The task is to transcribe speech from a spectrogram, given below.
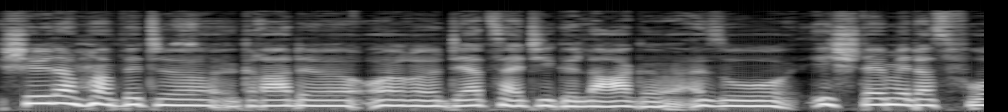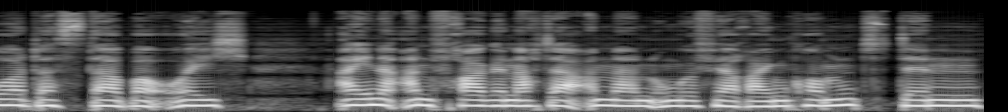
Schilder mal bitte gerade eure derzeitige Lage. Also ich stelle mir das vor, dass da bei euch eine Anfrage nach der anderen ungefähr reinkommt, denn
